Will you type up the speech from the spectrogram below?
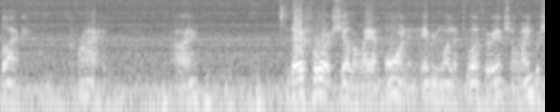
black crime. Alright? Therefore shall the land mourn, and every one that dwelleth therein shall languish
